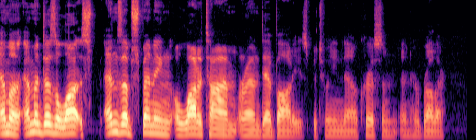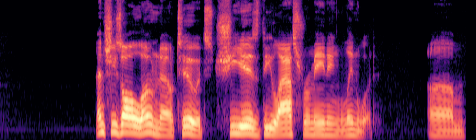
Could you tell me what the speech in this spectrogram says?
Emma Emma does a lot ends up spending a lot of time around dead bodies between now Chris and, and her brother. And she's all alone now too. It's she is the last remaining Lynwood. Um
